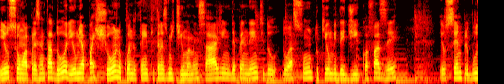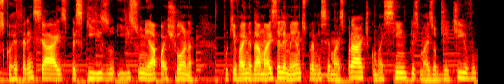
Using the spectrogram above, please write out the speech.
eu sou um apresentador e eu me apaixono quando tenho que transmitir uma mensagem, independente do, do assunto que eu me dedico a fazer. Eu sempre busco referenciais, pesquiso e isso me apaixona, porque vai me dar mais elementos para mim ser mais prático, mais simples, mais objetivo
